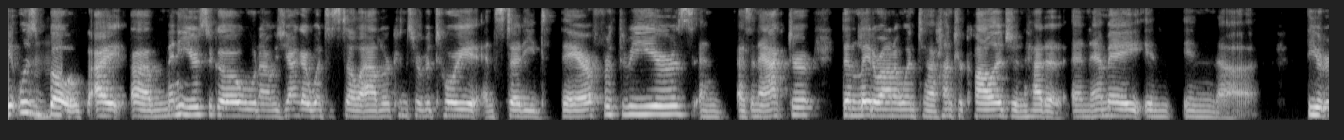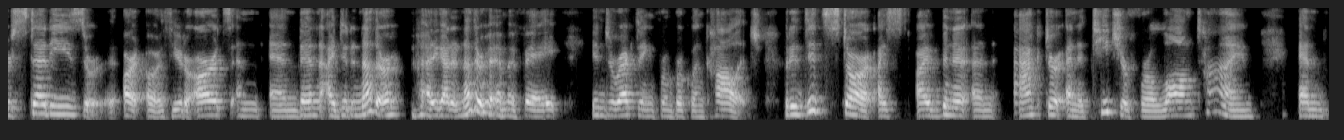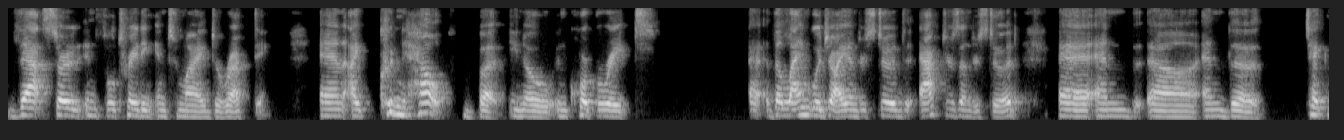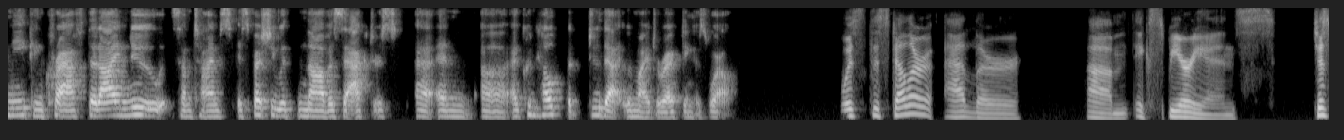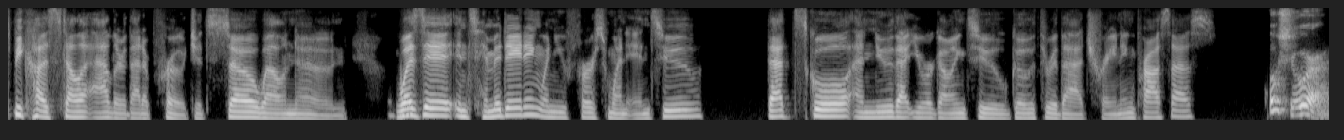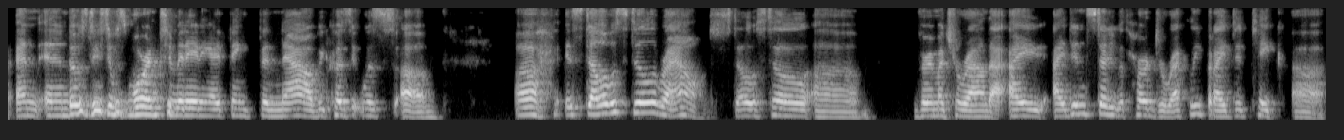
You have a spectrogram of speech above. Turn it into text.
it was mm-hmm. both. I um, many years ago when I was young, I went to Stella Adler Conservatory and studied there for three years, and as an actor. Then later on, I went to Hunter College and had a, an MA in in uh, theater studies or art or theater arts, and and then I did another. I got another MFA in directing from Brooklyn College. But it did start. I I've been a, an actor and a teacher for a long time, and that started infiltrating into my directing and I couldn't help but you know incorporate uh, the language I understood, actors understood, and uh, and the technique and craft that I knew sometimes, especially with novice actors, uh, and uh, I couldn't help but do that in my directing as well. Was the Stella Adler um, experience just because Stella Adler that approach? It's so well known Mm-hmm. Was it intimidating when you first went into that school and knew that you were going to go through that training process? Oh, sure. And and in those days, it was more intimidating, I think, than now because it was. Um, uh, Stella was still around. Stella was still um, very much around. I I didn't study with her directly, but I did take uh,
